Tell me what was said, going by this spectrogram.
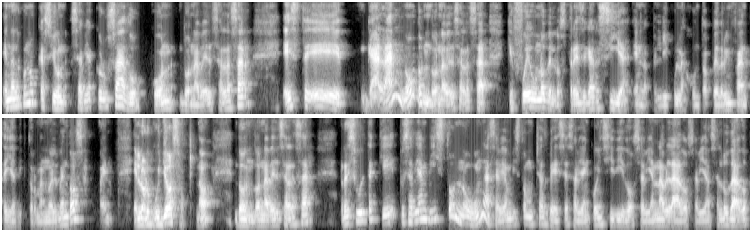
en alguna ocasión se había cruzado con Don Abel Salazar, este galán, ¿no? Don, Don Abel Salazar, que fue uno de los tres García en la película junto a Pedro Infante y a Víctor Manuel Mendoza. Bueno, el orgulloso, ¿no? Don, Don Abel Salazar. Resulta que, pues, habían visto, no una, se habían visto muchas veces, habían coincidido, se habían hablado, se habían saludado,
